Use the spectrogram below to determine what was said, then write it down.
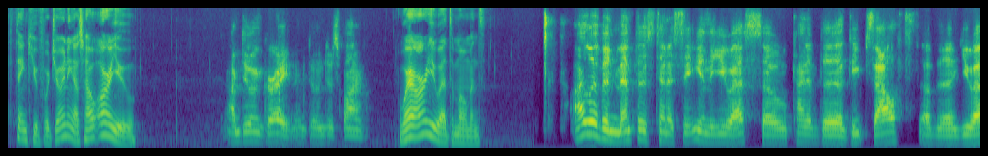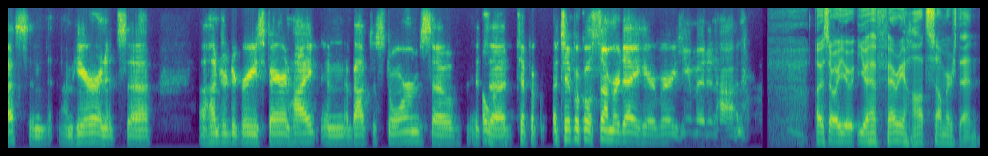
Thank you for joining us. How are you? I'm doing great. I'm doing just fine. Where are you at the moment? I live in Memphis, Tennessee, in the U.S., so kind of the deep south of the U.S., and I'm here, and it's uh, 100 degrees Fahrenheit and about to storm. So it's oh. a typical a typical summer day here, very humid and hot. Oh, so you you have very hot summers then?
